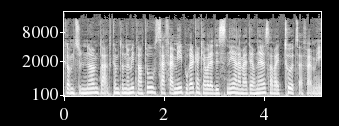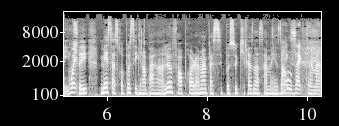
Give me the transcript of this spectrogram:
comme tu le nommes, comme tu as nommé tantôt, sa famille, pour elle, quand elle va la dessiner à la maternelle, ça va être toute sa famille. Oui. Mais ça ne sera pas ses grands-parents-là, fort probablement, parce que c'est pas ceux qui restent dans sa maison. Exactement.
